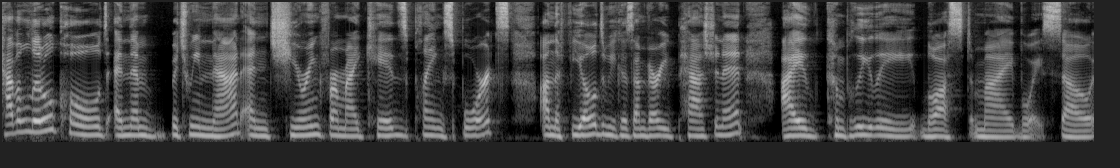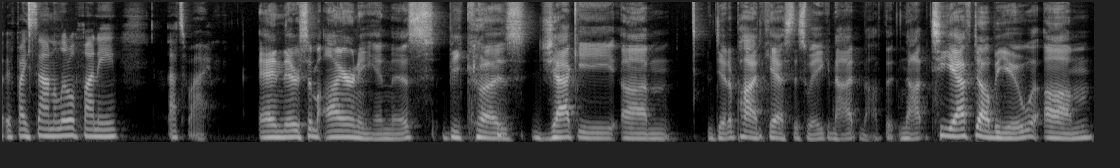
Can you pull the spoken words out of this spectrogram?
have a little cold, and then between that and cheering for my kids playing sports on the field because I'm very passionate, I completely lost my voice. So if I sound a little funny, that's why. And there's some irony in this because Jackie um, did a podcast this week, not not the, not TFW, um,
